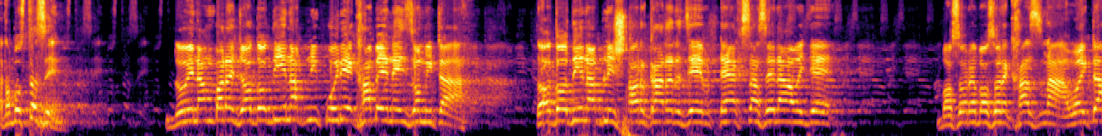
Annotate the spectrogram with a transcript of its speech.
কথা বুঝতেছেন? দুই নম্বরে, যতদিন আপনি করে খাবেন এই জমিটা, ততদিন আপনি সরকারের যে ট্যাক্স আছে না, ওই যে বছরে বছরে খাজনা, ওইটা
